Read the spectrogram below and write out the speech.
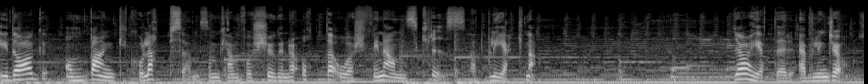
Idag om bankkollapsen som kan få 2008 års finanskris att blekna. Jag heter Evelyn Jones.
